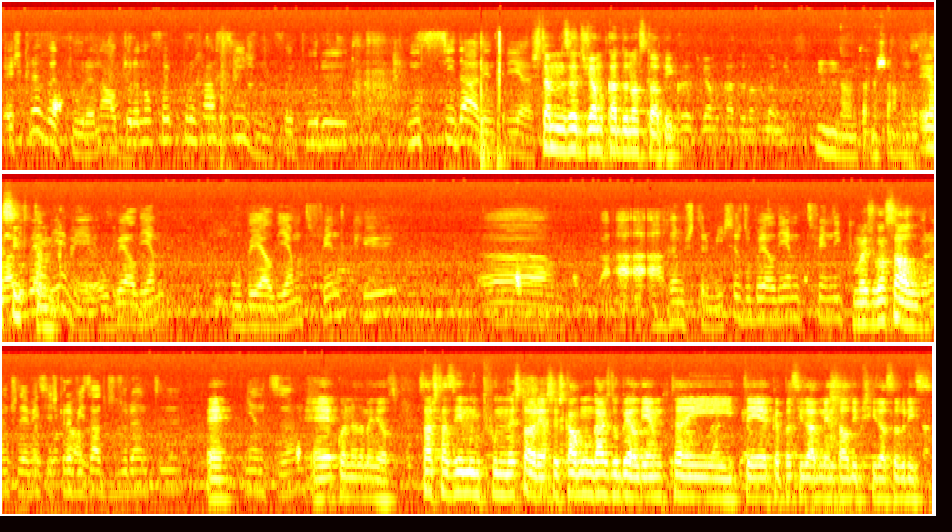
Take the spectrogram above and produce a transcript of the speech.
A escravatura na altura não foi por racismo, foi por eh, necessidade, entre aspas. Estamos a desviar um bocado do nosso tópico. Não, estamos não. Estamos a Eu sinto do que estamos. BLM. é, O BLM, o BLM defende que ah, há, há- ramos extremistas do BLM que defendem que Mas, os Gonçalo- brancos devem ser escravizados durante É, 500 anos. é quando anda bem deles. Sabes, estás aí muito fundo na história. Achas que algum gajo do BLM tem, tem a capacidade mental de pesquisar sobre isso?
